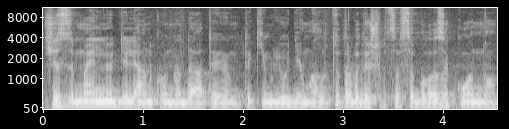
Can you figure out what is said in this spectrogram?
чи земельну ділянку надати таким людям, але то треба, щоб це все було законно.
